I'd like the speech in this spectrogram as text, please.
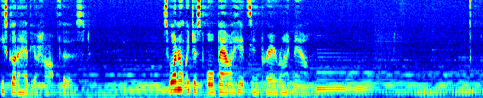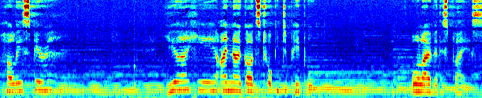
He's got to have your heart first. So why don't we just all bow our heads in prayer right now? Holy Spirit, you are here. I know God's talking to people all over this place.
